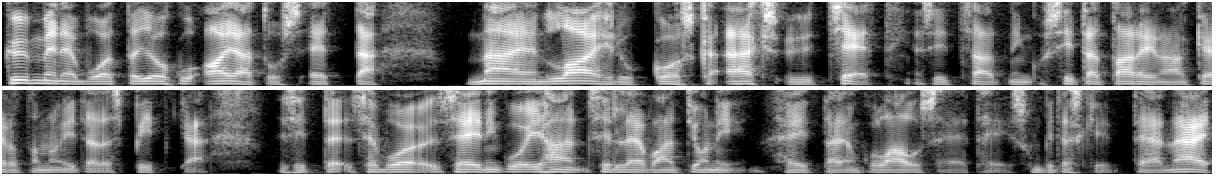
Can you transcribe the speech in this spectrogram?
kymmenen vuotta joku ajatus, että mä en laihdu, koska X, Y, Z, ja sitten sä oot niinku sitä tarinaa kertonut itsellesi pitkään, ja sitten se, voi, se ei niinku ihan silleen vaan, että Joni heittää jonkun lauseen, että hei, sun pitäisikin tehdä näin,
